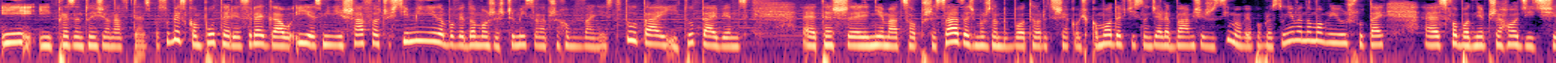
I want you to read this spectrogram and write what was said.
i, i prezentuje się ona w ten sposób. Jest komputer, jest regał i jest mini szafa. Oczywiście mini, no bo wiadomo, że jeszcze miejsce na przechowywanie jest tutaj i tutaj, więc e, też e, nie ma co przesadzać. Można by było teoretycznie jakąś komodę wcisnąć, ale bałam się, że Simowie po prostu nie będą mogli już tutaj e, swobodnie przechodzić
